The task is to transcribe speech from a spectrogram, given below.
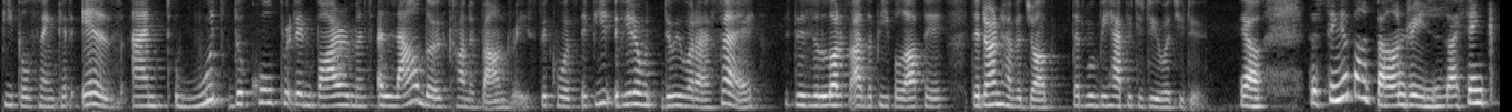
people think it is. And would the corporate environment allow those kind of boundaries? Because if you if you don't do what i say there's a lot of other people out there that don't have a job that would be happy to do what you do. Yeah. The thing about boundaries is i think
